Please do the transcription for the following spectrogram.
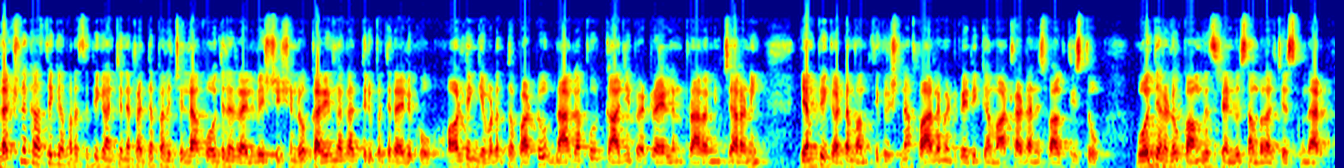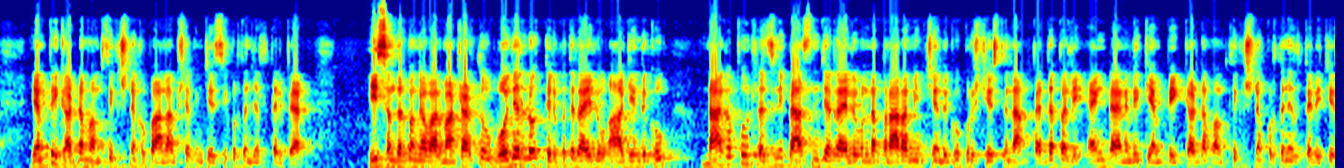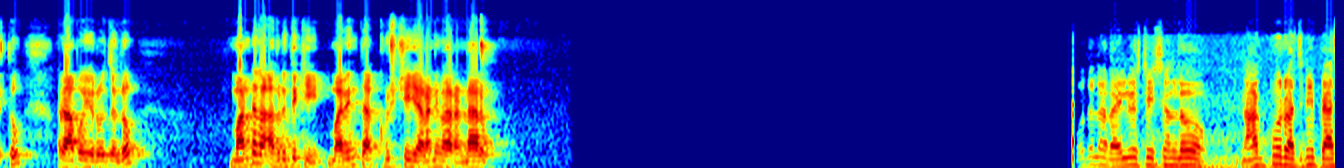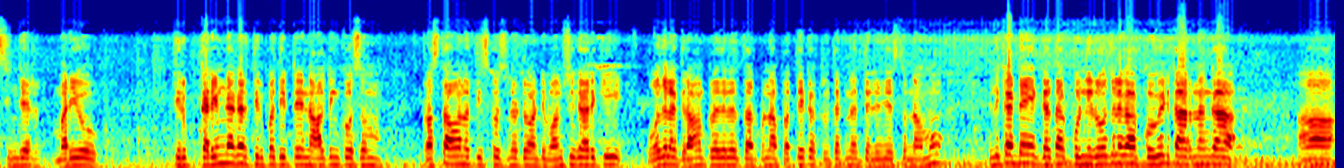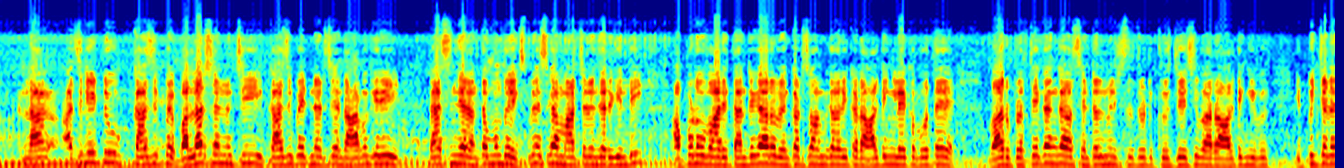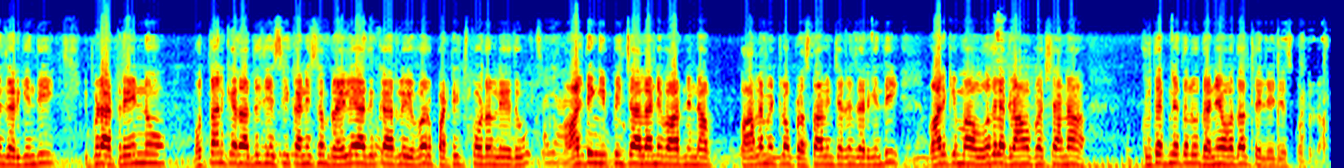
దక్షిణ కాశీగా ప్రసిద్ధిగాంచిన పెద్దపల్లి జిల్లా పోతుల రైల్వే స్టేషన్లో కరీంనగర్ తిరుపతి రైలుకు హాల్టింగ్ ఇవ్వడంతో పాటు నాగపూర్ కాజీపేట రైళ్ళను ప్రారంభించాలని ఎంపీ గడ్డం వంశీకృష్ణ పార్లమెంట్ వేదికగా మాట్లాడడాన్ని స్వాగతిస్తూ ఓదెలలో కాంగ్రెస్ శ్రేణులు సంబరాలు చేసుకున్నారు. ఎంపీ గడ్డం వంశీకృష్ణకు పాలాభిషేకం చేసి కృతజ్ఞతలు తెలిపారు. ఈ సందర్భంగా వారు మాట్లాడుతూ ఓదెలలో తిరుపతి రైలు ఆగేందుకు నాగపూర్ రజని ప్యాసింజర్ రైలు ఉన్న ప్రారంభించేందుకు కృషి చేస్తున్న పెద్దపల్లి యంగ్ డైనమిక్ ఎంపీ గడ్డం వంశీకృష్ణ కృతజ్ఞతలు తెలియజేస్తూ రాబోయే రోజుల్లో మండల అభివృద్ధికి మరింత కృషి చేయాలని వారు అన్నారు ఓదల రైల్వే స్టేషన్లో నాగ్పూర్ రజనీ ప్యాసింజర్ మరియు తిరు కరీంనగర్ తిరుపతి ట్రైన్ ఆల్టింగ్ కోసం ప్రస్తావన తీసుకొచ్చినటువంటి వంశీ గారికి ఓదల గ్రామ ప్రజల తరపున ప్రత్యేక కృతజ్ఞత తెలియజేస్తున్నాము. ఎందుకంటే గత కొన్ని రోజులుగా కోవిడ్ కారణంగా నా అజనీ టు కాజీపేట బల్లార్షన్ నుంచి కాజీపేట నడిచే రామగిరి ప్యాసింజర్ అంతకుముందు ఎక్స్ప్రెస్గా మార్చడం జరిగింది. అప్పుడు వారి తండ్రి గారు వెంకటస్వామి గారు ఇక్కడ ఆల్టింగ్ లేకపోతే వారు ప్రత్యేకంగా సెంట్రల్ మినిస్టర్ తోటి కృషి చేసి వారు ఆల్టింగ్ ఇప్పించడం జరిగింది. ఇప్పుడు ఆ ట్రైన్ను మొత్తానికి రద్దు చేసి కనీసం రైల్వే అధికారులు ఎవరు పట్టించుకోవడం లేదు. ఆల్టింగ్ ఇప్పించాలని వారు నిన్న పార్లమెంట్లో ప్రస్తావించడం జరిగింది. వారికి మా ఓదల గ్రామ పక్షాన కృతజ్ఞతలు ధన్యవాదాలు తెలియజేసుకుంటున్నాం.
